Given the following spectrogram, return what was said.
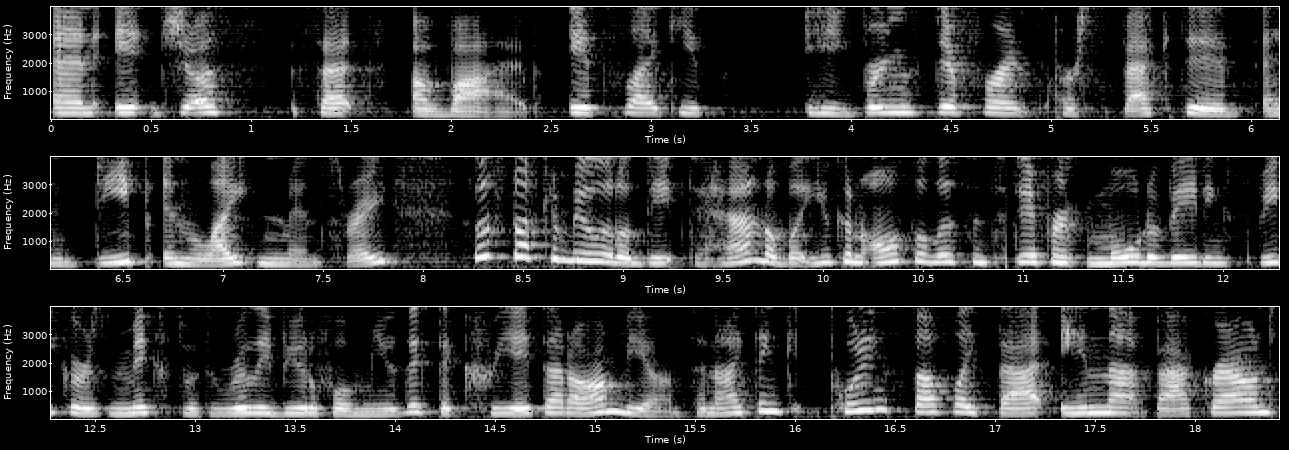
and it just sets a vibe. It's like he's he brings different perspectives and deep enlightenments, right? So this stuff can be a little deep to handle, but you can also listen to different motivating speakers mixed with really beautiful music that create that ambiance. And I think putting stuff like that in that background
